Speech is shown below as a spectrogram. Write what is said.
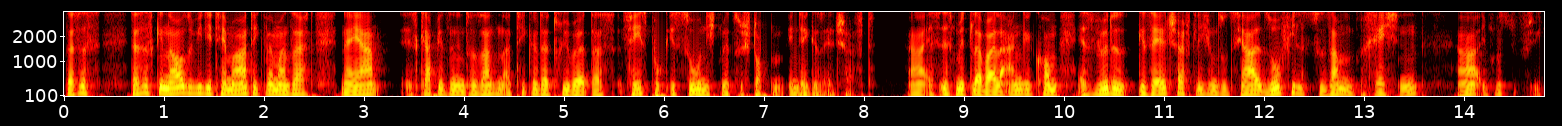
Das ist, das ist genauso wie die Thematik, wenn man sagt, naja, es gab jetzt einen interessanten Artikel darüber, dass Facebook ist so nicht mehr zu stoppen in der Gesellschaft. Ja, es ist mittlerweile angekommen, es würde gesellschaftlich und sozial so vieles zusammenbrechen. Ja, ich, ich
